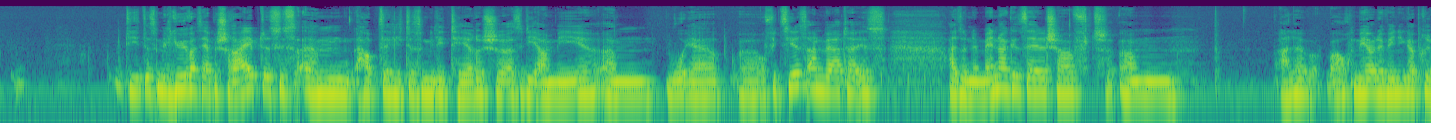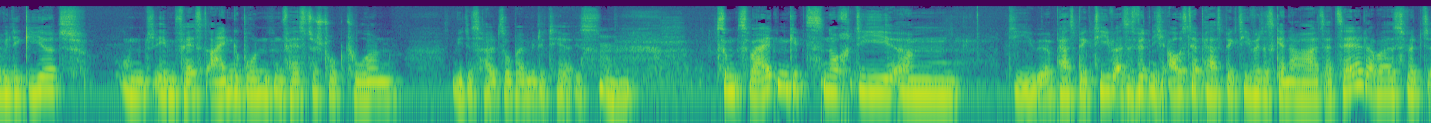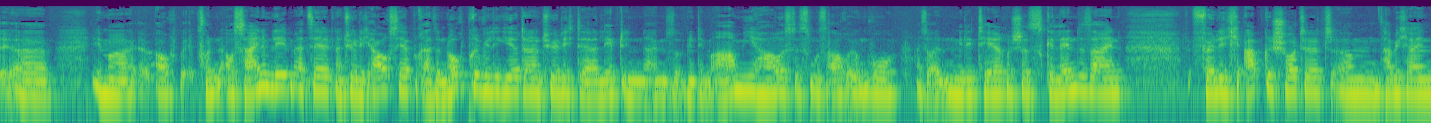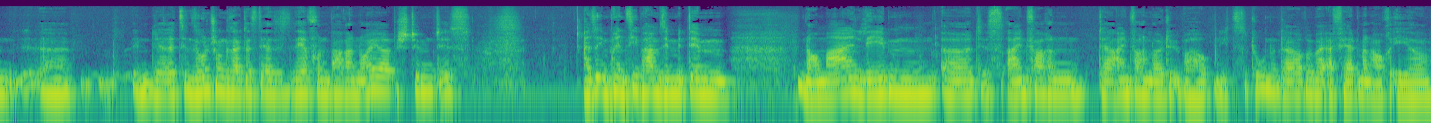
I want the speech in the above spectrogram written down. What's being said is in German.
die, das Milieu, was er beschreibt, es ist ähm, hauptsächlich das Militärische, also die Armee, ähm, wo er äh, Offiziersanwärter ist, also eine Männergesellschaft, ähm, alle auch mehr oder weniger privilegiert und eben fest eingebunden, feste Strukturen, wie das halt so beim Militär ist. Mhm. Zum Zweiten gibt es noch die ähm, die Perspektive, also es wird nicht aus der Perspektive des Generals erzählt, aber es wird äh, immer auch von, aus seinem Leben erzählt, natürlich auch sehr, also noch privilegierter natürlich, der lebt in einem, mit dem Army-Haus, das muss auch irgendwo, also ein militärisches Gelände sein, völlig abgeschottet, ähm, habe ich ja in, äh, in der Rezension schon gesagt, dass der sehr von Paranoia bestimmt ist. Also im Prinzip haben sie mit dem normalen Leben äh, des einfachen, der einfachen Leute überhaupt nichts zu tun und darüber erfährt man auch eher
